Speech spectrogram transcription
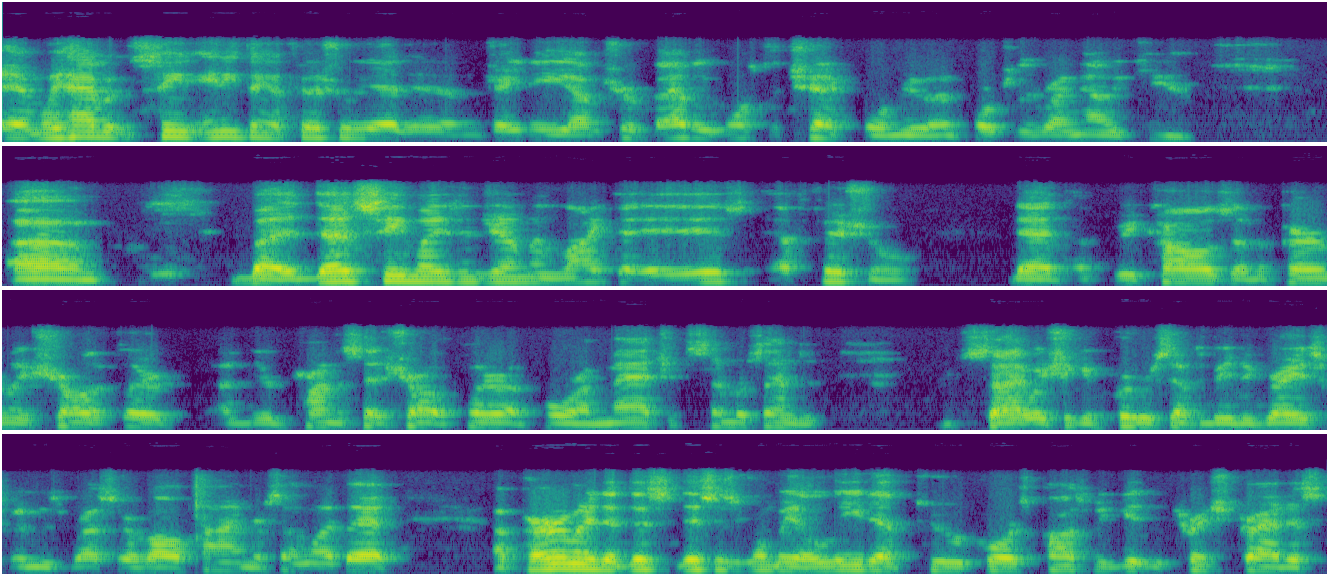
and we haven't seen anything official yet. And JD, I'm sure badly wants to check for me. Unfortunately, right now he can't. Um, but it does seem, ladies and gentlemen, like that it is official that because of apparently Charlotte Flair, uh, they're trying to set Charlotte Flair up for a match at SummerSlam, so that way she could prove herself to be the greatest women's wrestler of all time or something like that. Apparently, that this this is going to be a lead up to, of course, possibly getting Trish Stratus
